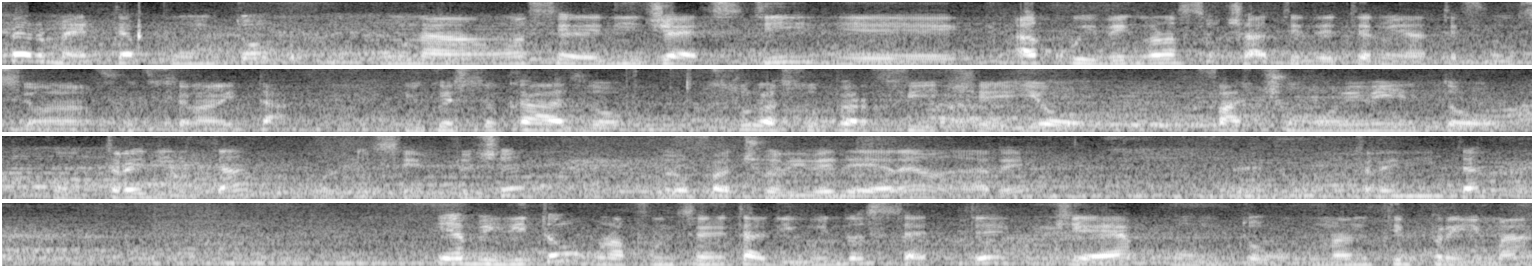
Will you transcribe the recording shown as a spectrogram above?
permette appunto una, una serie di gesti eh, a cui vengono associate determinate funzion funzionalità. In questo caso sulla superficie io faccio un movimento con tre dita, molto semplice, ve lo faccio rivedere magari, tre dita, e abilito una funzionalità di Windows 7 che è appunto un'antiprima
